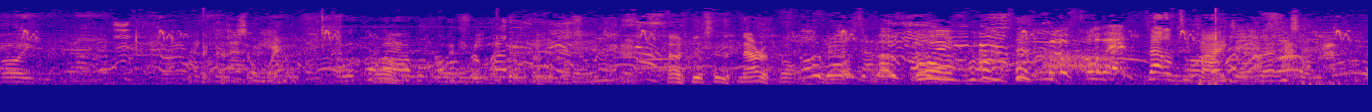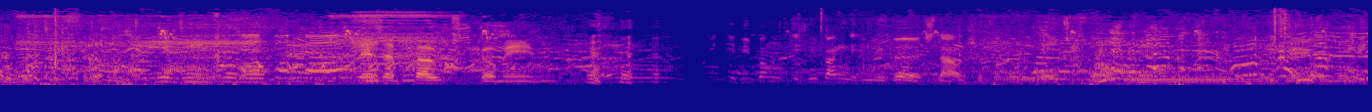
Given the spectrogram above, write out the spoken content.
Right. Because it's on wheels. Oh, it's in the narrow part. That'll divide it, won't it? There's a boat coming. If you, bang, if you banged it in reverse now, it should be all the water flow. It's moving, really.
